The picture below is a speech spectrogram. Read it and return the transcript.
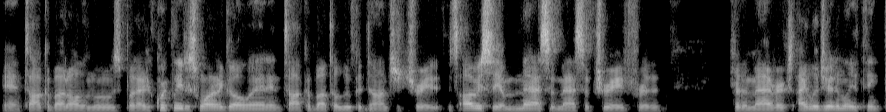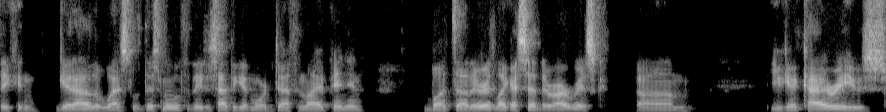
and talk about all the moves. But I quickly just wanted to go in and talk about the Luka Doncic trade. It's obviously a massive, massive trade for the for the Mavericks. I legitimately think they can get out of the West with this move. They just have to get more depth, in my opinion. But uh, there, like I said, there are risks. Um, you get Kyrie, who's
